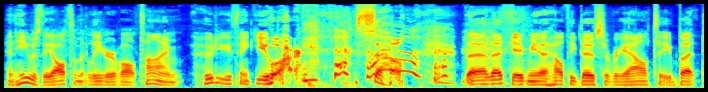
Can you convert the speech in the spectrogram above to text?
and he was the ultimate leader of all time. Who do you think you are? so uh, that gave me a healthy dose of reality. But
